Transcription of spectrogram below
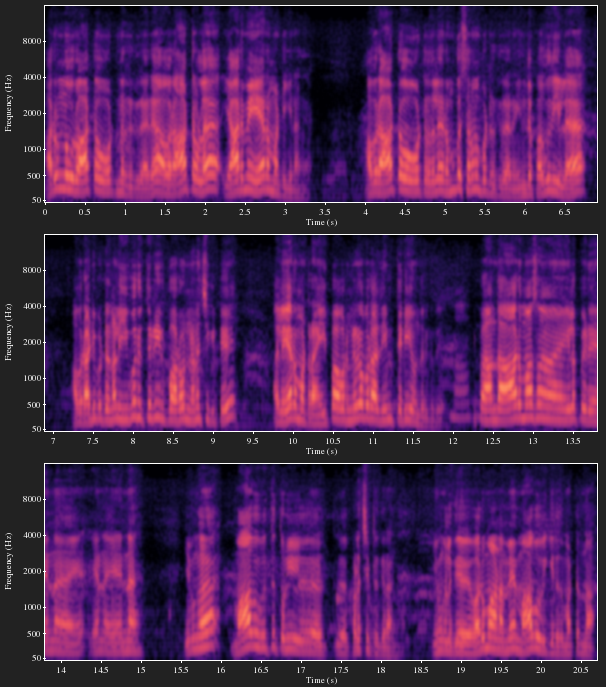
அருண் ஒரு ஆட்டோ ஓட்டுநர் இருக்கிறாரு. அவர் ஆட்டோவில் யாருமே ஏற மாட்டேங்கிறாங்க. அவர் ஆட்டோவை ஓட்டுறதுல ரொம்ப சிரமப்பட்டிருக்கிறாரு. இந்த பகுதியில் அவர் அடிபட்டதுனால இவர் திடீர்ப்பாரோன்னு நினச்சிக்கிட்டு அதில் ஏற மாட்டாங்க இப்போ அவர் நிரபராதின்னு தெரிய வந்திருக்குது. இப்போ அந்த ஆறு மாதம் இழப்பீடு என்ன என்ன என்ன? இவங்க மாவு விற்று தொழில் அஹ், இவங்களுக்கு வருமானமே மாவு விற்கிறது மட்டும்தான்.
